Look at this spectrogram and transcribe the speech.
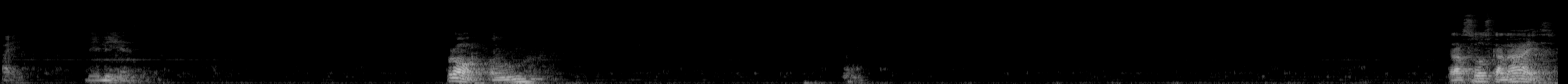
Aí. Beleza. Pronto. Traçou os canais.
